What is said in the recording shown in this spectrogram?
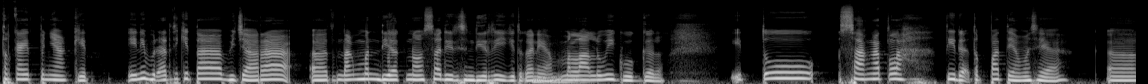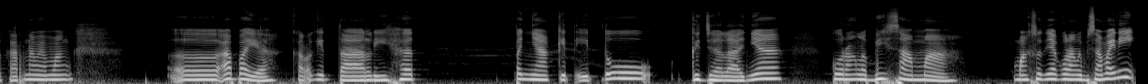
terkait penyakit, ini berarti kita bicara eh, tentang mendiagnosa diri sendiri gitu kan ya Hmm. melalui Google. Itu sangatlah tidak tepat ya Mas ya. Eh, karena memang eh, apa ya? Kalau kita lihat penyakit itu gejalanya kurang lebih sama. Maksudnya kurang lebih sama ini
